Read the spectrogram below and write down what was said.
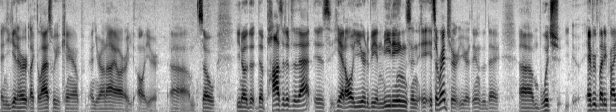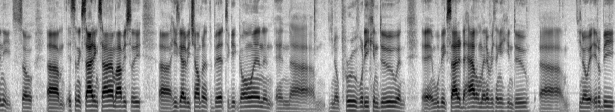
and you get hurt like the last week of camp and you're on IR all year. Um, so, you know, the, the positive to that is he had all year to be in meetings, and it's a redshirt year at the end of the day, um, which everybody probably needs. So um, it's an exciting time. Obviously, uh, he's got to be chomping at the bit to get going and, and um, you know, prove what he can do, and, and we'll be excited to have him and everything he can do. Um, you know, it, will be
